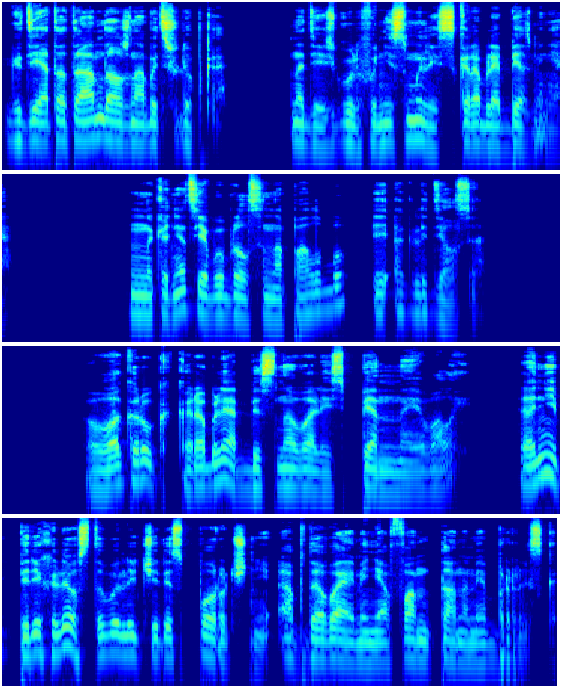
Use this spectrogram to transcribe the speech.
«Где-то там должна быть шлюпка. Надеюсь, гульфы не смылись с корабля без меня». Наконец я выбрался на палубу и огляделся. Вокруг корабля бесновались пенные валы. Они перехлестывали через поручни, обдавая меня фонтанами брызг.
